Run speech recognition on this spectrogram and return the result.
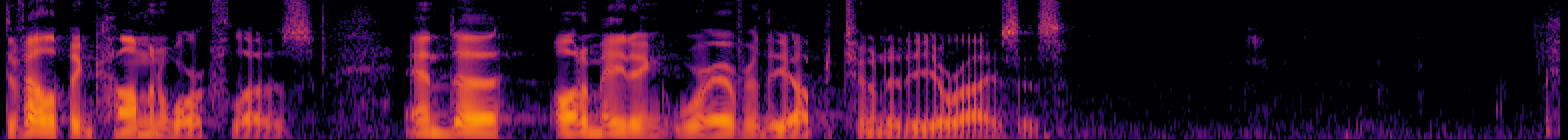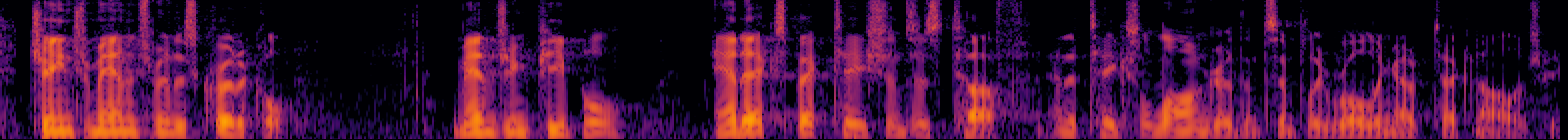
developing common workflows, and uh, automating wherever the opportunity arises. Change management is critical. Managing people and expectations is tough, and it takes longer than simply rolling out technology.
